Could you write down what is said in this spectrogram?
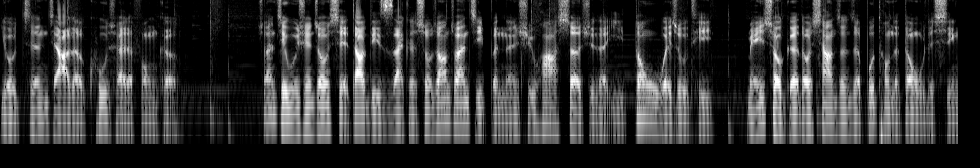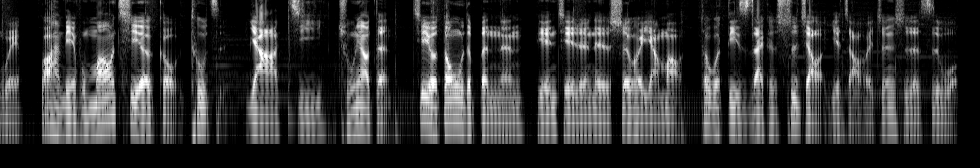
又增加了酷帅的风格。专辑文宣中写到 d i s i k e 首张专辑本能徐化社选择以动物为主题，每一首歌都象征着不同的动物的行为，包含蝙蝠、猫、企鹅、狗、兔子、鸭、鸡、雏鸟等，借由动物的本能连接人类的社会样貌，透过 d i s i k e 的视角也找回真实的自我。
